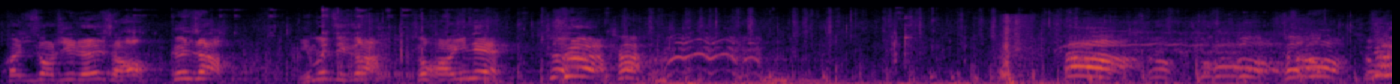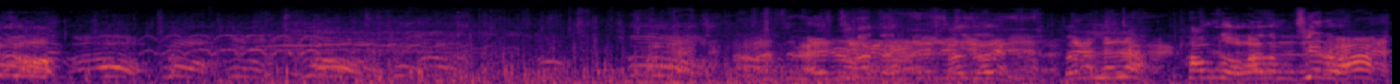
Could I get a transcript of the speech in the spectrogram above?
快去召集人手，跟上！你们几个守好营地。是。啊！跟住！来来来来，他们走了，咱们接着玩。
